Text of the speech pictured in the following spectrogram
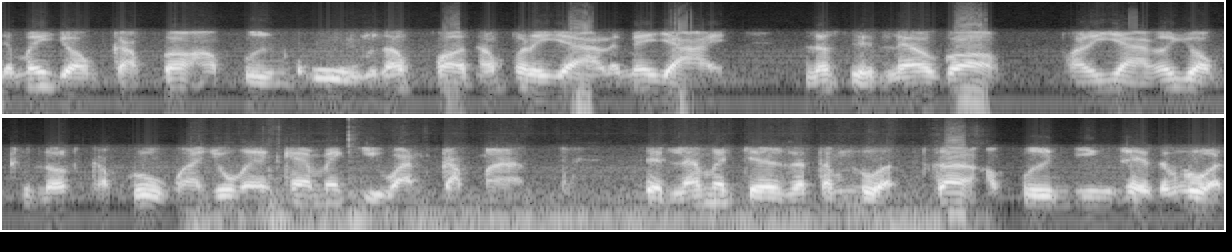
จะไม่ยอมกลับก็เอาปืนขู่ทั้งพอทั้งภรรยาและแม่ยาย แล้วเสร็จแล้วก็ภรรยาก็ยอมขึ้นรถกับลูกมาอายุแค่ไม่กี่วันกลับมา เสร็จแล้วมาเจอกับตำรวจ ก็เอาปืนยิงใส่ตำรวจ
